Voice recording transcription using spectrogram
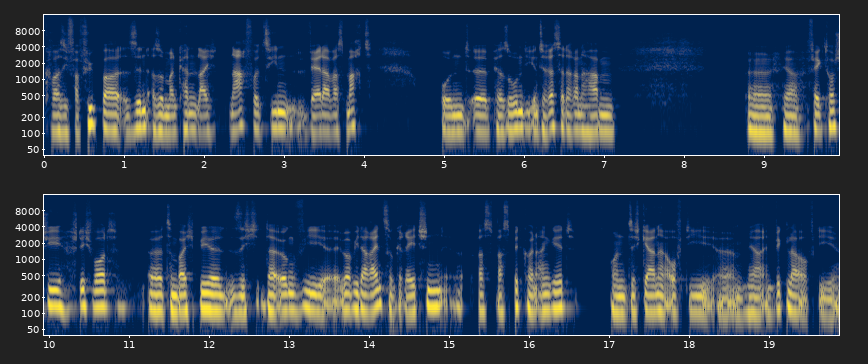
quasi verfügbar sind, also man kann leicht nachvollziehen, wer da was macht. Und äh, Personen, die Interesse daran haben, äh, ja, Fake Toshi, Stichwort, äh, zum Beispiel sich da irgendwie immer wieder reinzugrätschen, was, was Bitcoin angeht und sich gerne auf die ähm, ja, Entwickler, auf die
